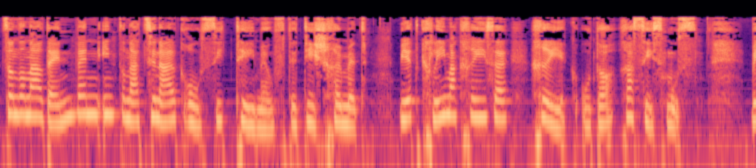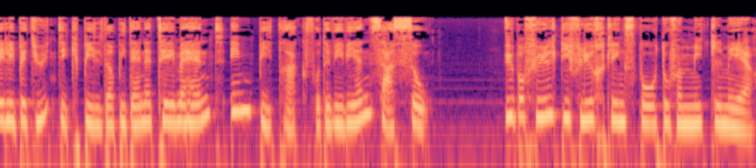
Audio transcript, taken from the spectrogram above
sondern auch dann, wenn international grosse Themen auf den Tisch kommen, wie die Klimakrise, Krieg oder Rassismus. Welche Bedeutung Bilder bei diesen Themen haben, im Beitrag von der Vivienne Sasso. Überfüllte Flüchtlingsboote auf dem Mittelmeer.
